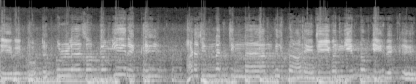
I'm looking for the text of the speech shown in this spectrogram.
சிறு கூட்டுக்குள்ள சொர்க்கம் இருக்கு. அட சின்ன சின்ன அன்பில் தானே ஜீவன் இன்னும் இருக்கு.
